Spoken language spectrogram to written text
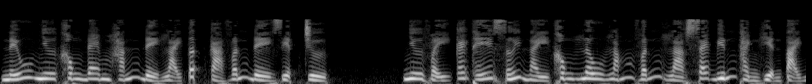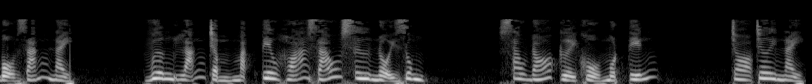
nếu như không đem hắn để lại tất cả vấn đề diệt trừ. như vậy cái thế giới này không lâu lắm vẫn là sẽ biến thành hiện tại bộ dáng này Vương lãng trầm mặt tiêu hóa giáo sư nội dung. Sau đó cười khổ một tiếng. Trò chơi này.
